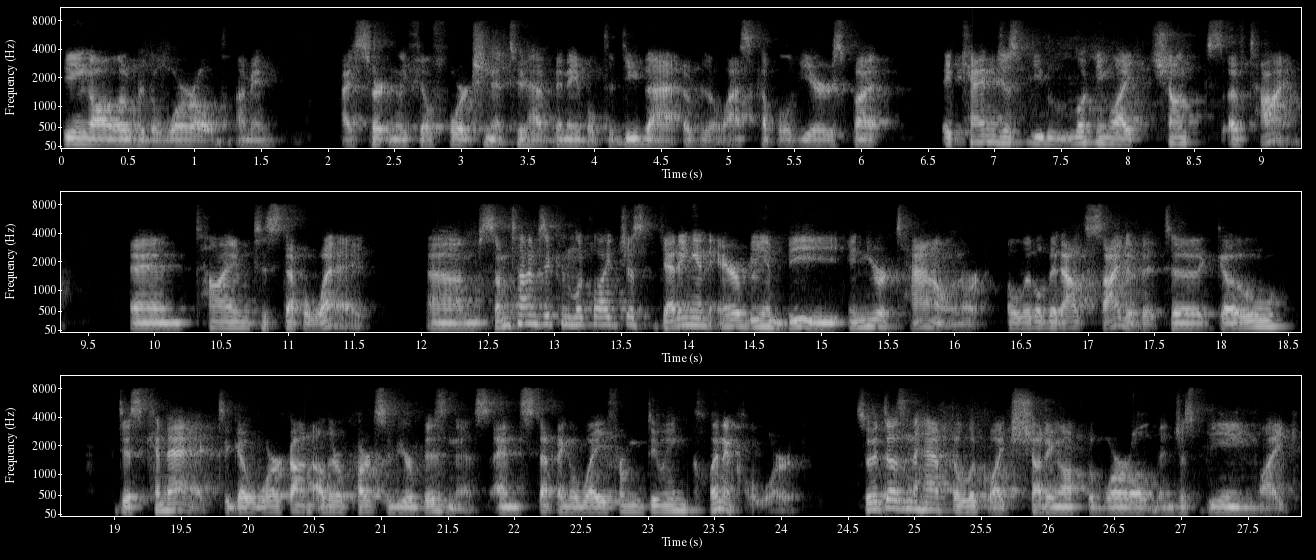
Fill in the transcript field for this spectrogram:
being all over the world. I mean, I certainly feel fortunate to have been able to do that over the last couple of years, but it can just be looking like chunks of time and time to step away. Um, sometimes it can look like just getting an Airbnb in your town or a little bit outside of it to go disconnect, to go work on other parts of your business and stepping away from doing clinical work. So it doesn't have to look like shutting off the world and just being like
